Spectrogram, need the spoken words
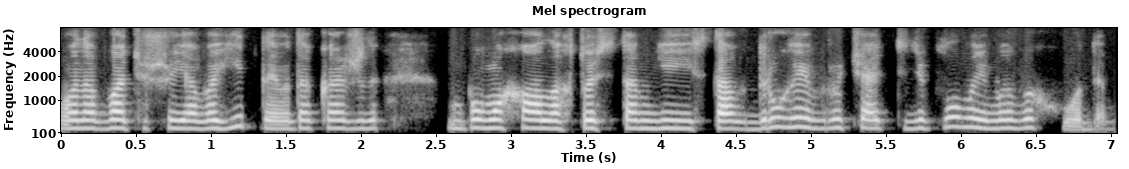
Вона бачить, що я вагітна, і вона каже, помахала, хтось там їй став другий вручати дипломи, і ми виходимо.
